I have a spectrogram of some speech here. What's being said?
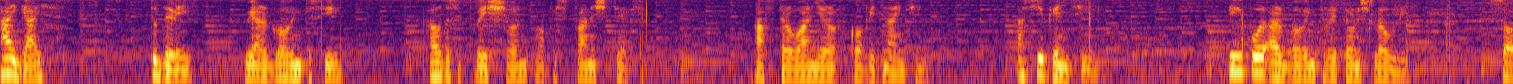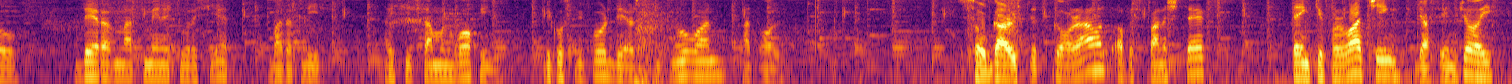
Hi guys! Today, we are going to see how the situation of Spanish Steps after one year of COVID-19. As you can see, people are going to return slowly. So, there are not many tourists yet, but at least I see someone walking because before there's no one at all. So guys, let's go around of Spanish Steps. Thank you for watching. Just enjoy.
